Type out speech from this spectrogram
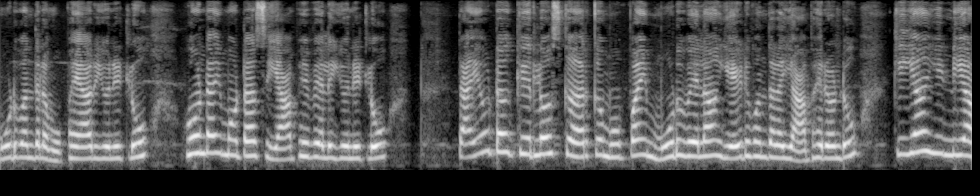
మూడు వందల ముప్పై ఆరు యూనిట్లు హోండాయ్ మోటార్స్ యాభై వేల యూనిట్లు టయోటా కిర్లోస్కర్ ముప్పై మూడు వేల ఏడు వందల యాభై రెండు కియా ఇండియా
